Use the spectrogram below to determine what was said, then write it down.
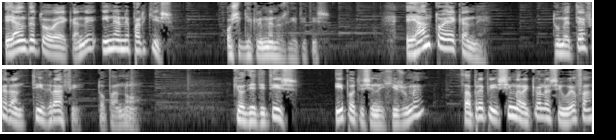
Εάν δεν το έκανε, είναι ανεπαρκής ο συγκεκριμένος διαιτητής. Εάν το έκανε, του μετέφεραν τι γράφει το πανό και ο διαιτητής είπε ότι συνεχίζουμε, θα πρέπει σήμερα κιόλας η UEFA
